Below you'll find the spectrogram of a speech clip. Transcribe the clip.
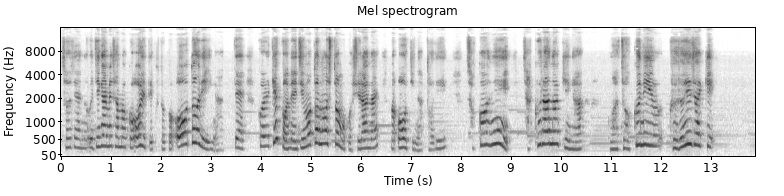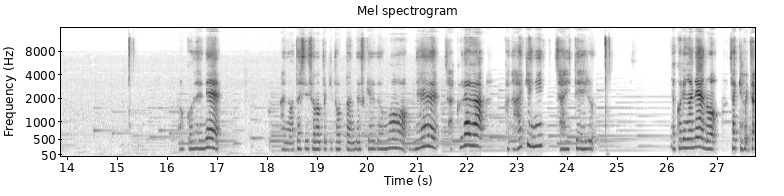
それであの、氏神様こう降りていくと、こう、大鳥居があって、これ結構ね、地元の人もこう知らない、まあ、大きな鳥。そこに桜の木が、まあ、俗に言う狂い咲き。これね、あの、私その時撮ったんですけれども、ね、桜がこの秋に咲いている。これがね、あの、さっきも言った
